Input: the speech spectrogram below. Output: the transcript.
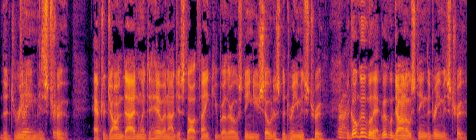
the dream, is true. After John died and went to heaven, I just thought, thank you, Brother Osteen. You showed us the dream is true. Right. But go Google that. Google John Osteen, the dream is true.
